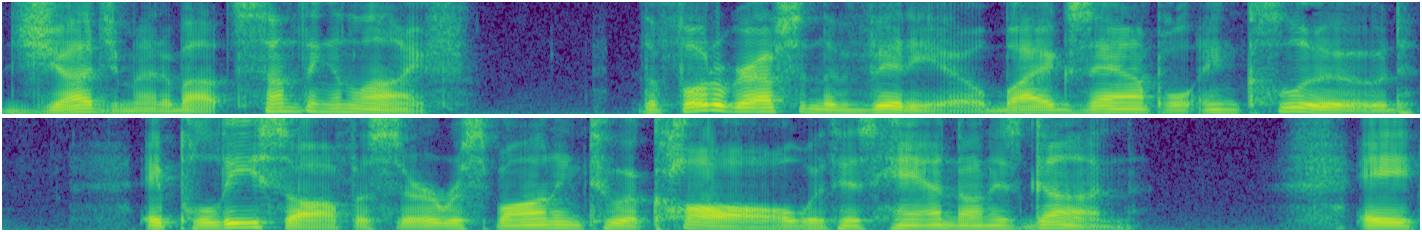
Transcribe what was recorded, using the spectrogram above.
judgment about something in life. The photographs in the video, by example, include a police officer responding to a call with his hand on his gun a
